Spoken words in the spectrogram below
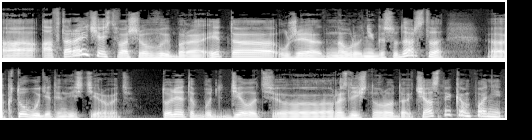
А, а вторая часть вашего выбора – это уже на уровне государства, э, кто будет инвестировать. То ли это будет делать э, различного рода частные компании,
